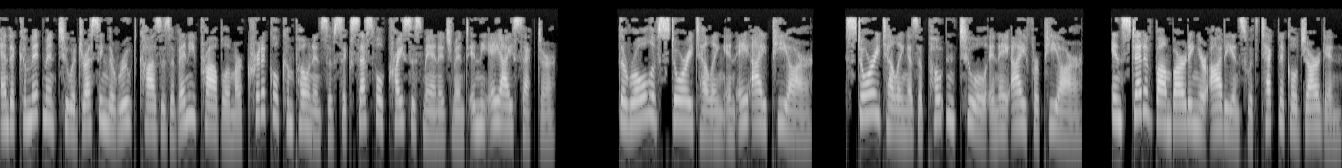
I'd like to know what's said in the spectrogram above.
and a commitment to addressing the root causes of any problem are critical components of successful crisis management in the AI sector. The role of storytelling in AI PR. Storytelling is a potent tool in AI for PR. Instead of bombarding your audience with technical jargon,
